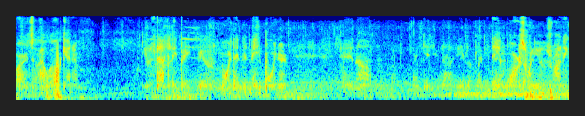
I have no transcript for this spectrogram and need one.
words, I will get him. He was definitely big. More than an eight pointer. And um, I kid you not, he looked like a damn horse when he was running.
